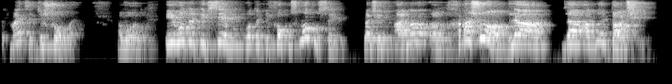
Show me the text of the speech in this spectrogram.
Понимаете, дешевая. Вот. И вот эти все вот эти фокус-мокусы, значит, оно э, хорошо для, для одной дачи,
